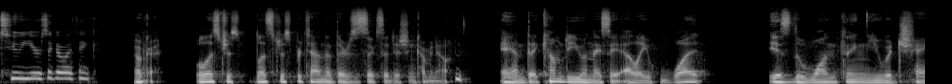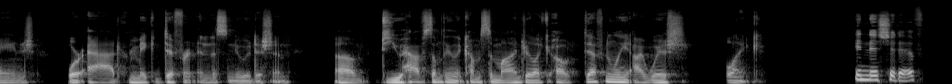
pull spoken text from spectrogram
two years ago i think Okay. Well, let's just let's just pretend that there's a sixth edition coming out, and they come to you and they say, Ellie, what is the one thing you would change or add or make different in this new edition? Um, do you have something that comes to mind? You're like, oh, definitely, I wish blank. Initiative.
